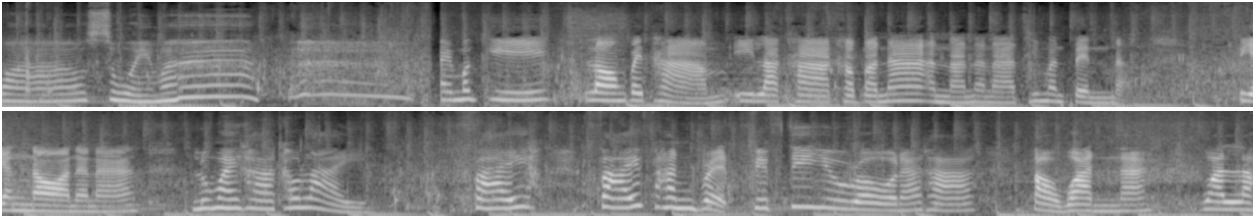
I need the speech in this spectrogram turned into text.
ว้าว สวยมากไอเมื่อกี้ลองไปถามอีราคาคาบาน่าอันนั้นนะที่มันเป็นแบบเตียงนอนนะนะ รู้ไหมคะเท่าไหร่5 550 ยูโรนะคะ ต่อวันนะ วันละ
